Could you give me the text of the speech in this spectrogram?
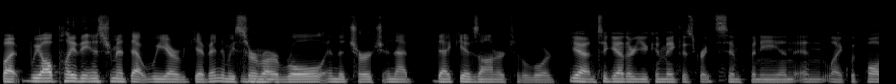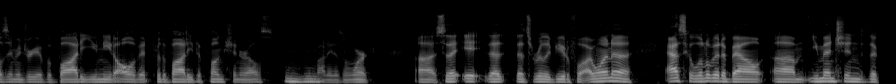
but we all play the instrument that we are given, and we serve Mhm. our role in the church, and that that gives honor to the Lord. Yeah, and together you can make this great symphony. And, and like with Paul's imagery of a body, you need all of it for the body to function, or else the Mhm. body doesn't work. Uh, so that, it, that that's really beautiful. I want to ask a little bit about. Um, you mentioned the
